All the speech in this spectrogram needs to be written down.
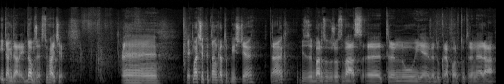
i tak dalej. Dobrze, słuchajcie. Eee, jak macie pytanka, to piszcie, tak? Widzę, że bardzo dużo z Was e, trenuje według raportu trenera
